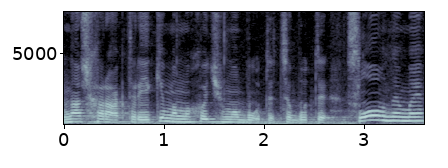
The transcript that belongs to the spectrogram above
наш характер, якими ми хочемо бути. Це бути словними.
